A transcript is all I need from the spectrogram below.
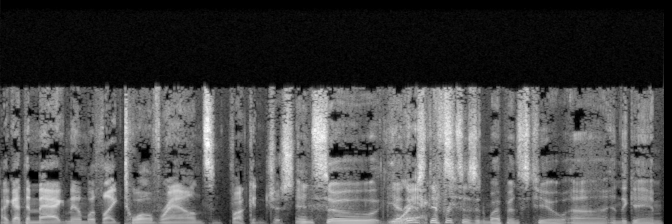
I got the Magnum with like twelve rounds and fucking just And so, yeah, there's differences in weapons too uh, in the game.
